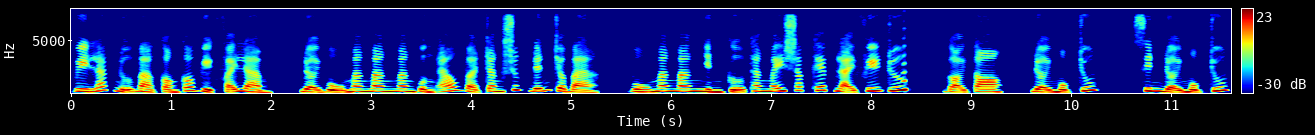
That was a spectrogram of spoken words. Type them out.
vì lát nữa bà còn có việc phải làm, đợi vụ mang mang mang quần áo và trang sức đến cho bà vụ mang mang nhìn cửa thang máy sắp khép lại phía trước, gọi to, đợi một chút, xin đợi một chút,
